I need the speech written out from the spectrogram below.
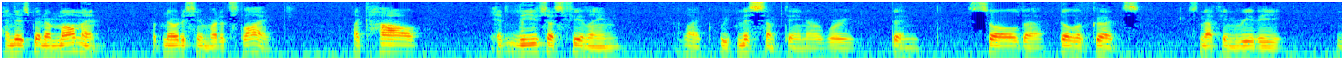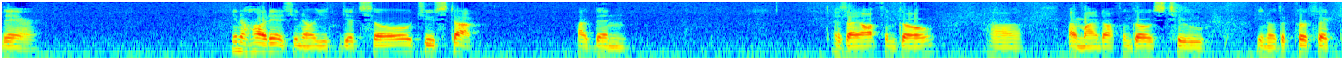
and there's been a moment of noticing what it's like. Like how it leaves us feeling like we've missed something or we've been sold a bill of goods. There's nothing really there. You know how it is, you know, you can get so juiced up. I've been, as I often go, uh, my mind often goes to, you know, the perfect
